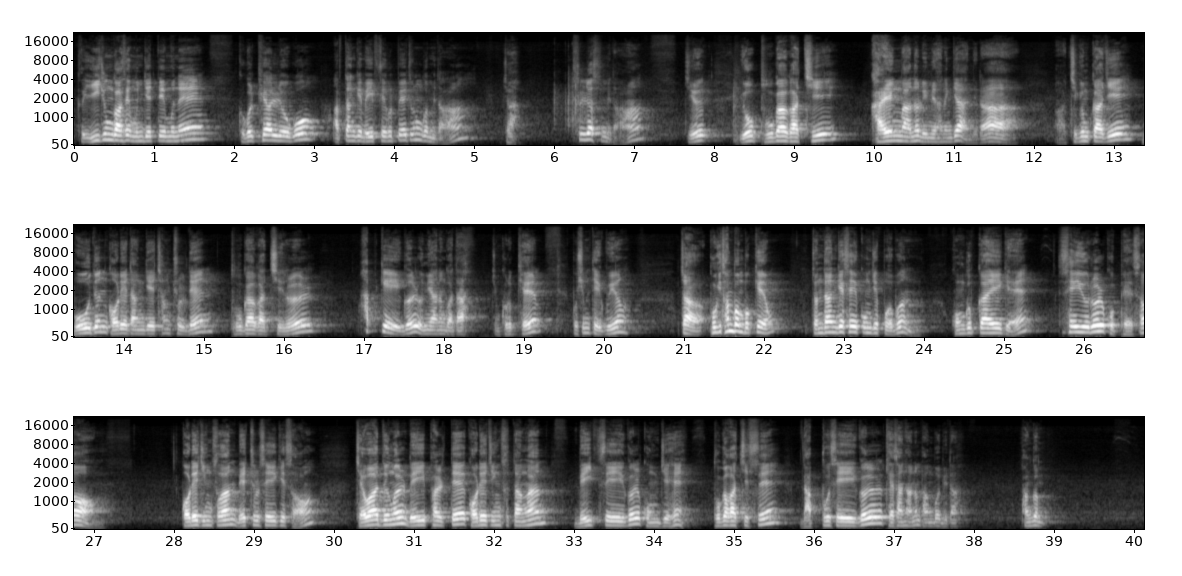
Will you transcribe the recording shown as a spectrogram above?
그 이중과세 문제 때문에 그걸 피하려고 앞단계 매입세액을 빼주는 겁니다. 자, 틀렸습니다. 즉, 요 부가가치 가액만을 의미하는 게 아니라 어, 지금까지 모든 거래 단계에 창출된 부가가치를 합계액을 의미하는 거다. 좀 그렇게 보시면 되고요. 자, 보기 3번 볼게요. 전단계 세액공제법은 공급가액에 세율을 곱해서 거래징수한 매출세액에서 재화 등을 매입할 때 거래징수당한 매입세액을 공제해 부가가치세 납부세액을 계산하는 방법이다. 방금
